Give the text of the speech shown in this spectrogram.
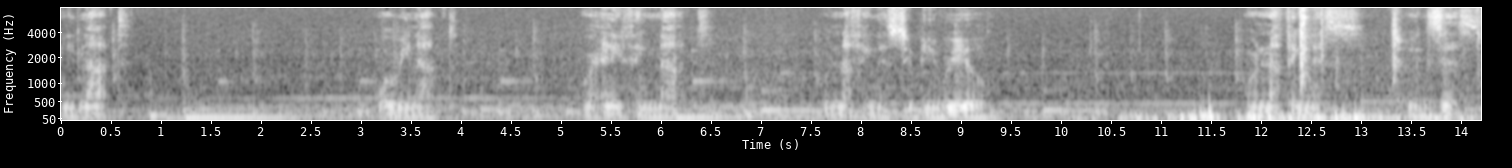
we not? Were we not? Were anything not, were nothingness to be real, were nothingness to exist,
